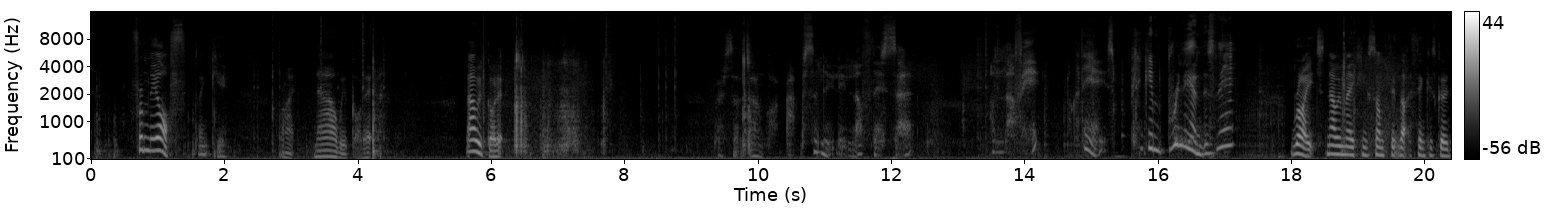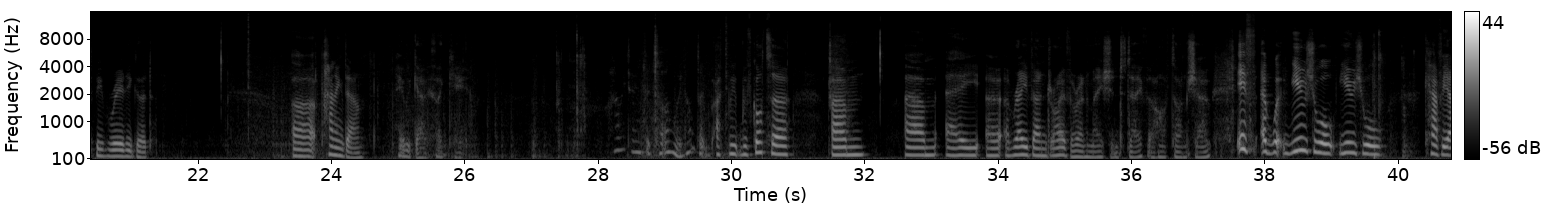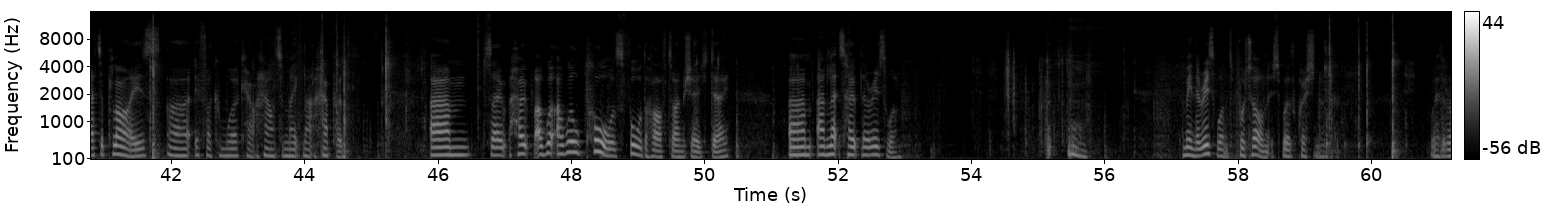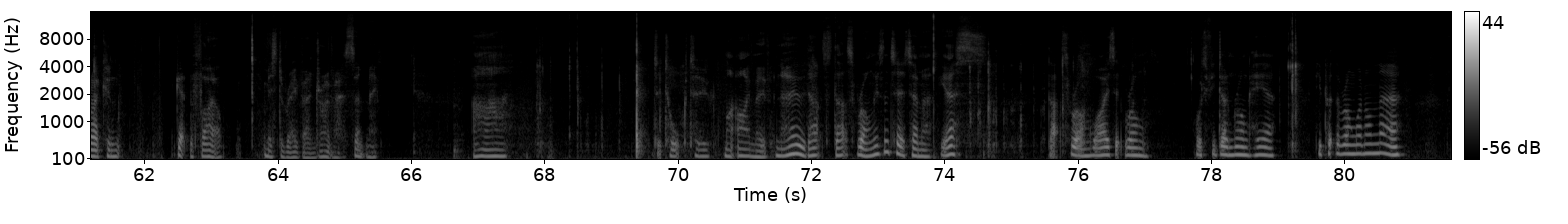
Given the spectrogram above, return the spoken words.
From the off, thank you. Right, now we've got it. Now we've got it. Press that down. I absolutely love this set. I love it. Look at it. It's blinking brilliant, isn't it? Right, now we're making something that I think is going to be really good. Uh, panning down. Here we go. Thank you. How are we doing for time? We're not doing. I, we, we've got a um, um, a, a, a Ray Van Driver animation today for the halftime show. If uh, usual usual caveat applies, uh, if I can work out how to make that happen. Um, so hope I will I will pause for the halftime show today, um, and let's hope there is one. I mean, there is one to put on. It's worth questioning whether I can get the file Mr. Ray Van Driver has sent me uh, to talk to my iMovie. No, that's that's wrong, isn't it, Emma? Yes, that's wrong. Why is it wrong? What have you done wrong here? Have you put the wrong one on there?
